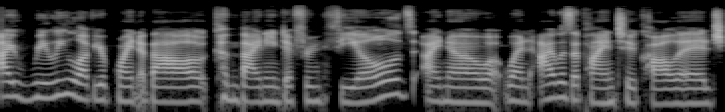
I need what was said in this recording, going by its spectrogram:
I really love your point about combining different fields. I know when I was applying to college,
